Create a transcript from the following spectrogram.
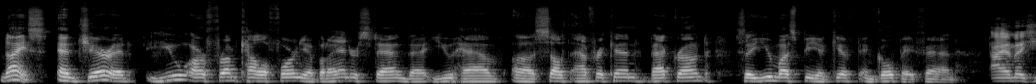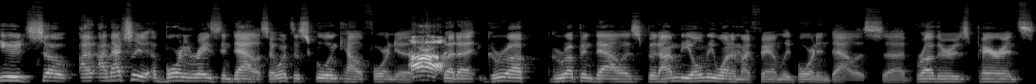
Nice. And Jared, you are from California, but I understand that you have a South African background, so you must be a Gift Ngoepe fan. I am a huge so I, am actually born and raised in Dallas. I went to school in California, ah. but uh, grew up grew up in Dallas. But I'm the only one in my family born in Dallas. Uh, brothers, parents,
